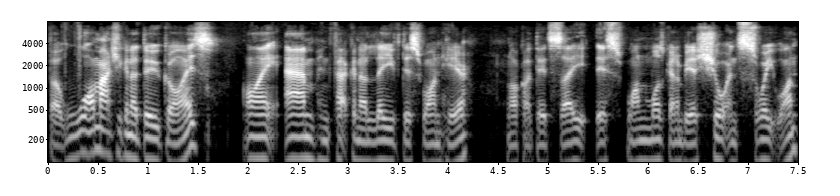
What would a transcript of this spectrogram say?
But what I'm actually going to do, guys, I am in fact going to leave this one here. Like I did say, this one was going to be a short and sweet one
